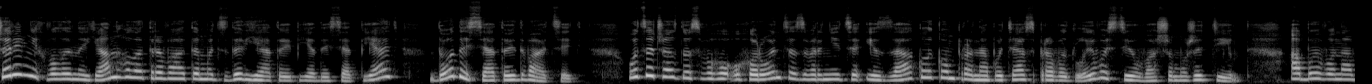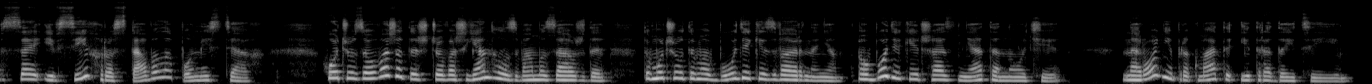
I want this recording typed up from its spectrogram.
Чарівні хвилини Янгола триватимуть з 9.55 до 10.20. У цей час до свого охоронця зверніться із закликом про набуття справедливості у вашому житті, аби вона все і всіх розставила по місцях. Хочу зауважити, що ваш янгол з вами завжди, тому чутиме будь-які звернення у будь-який час дня та ночі народні прикмети і традиції.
